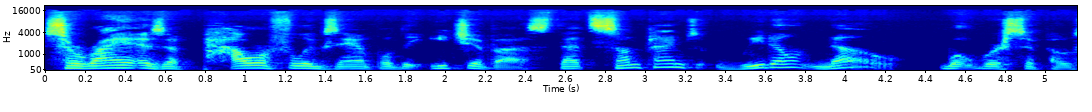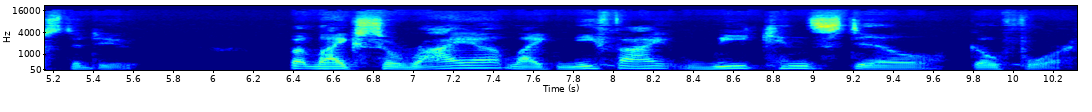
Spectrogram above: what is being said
Sariah is a powerful example to each of us that sometimes we don't know what we're supposed to do. But like Sariah, like Nephi, we can still go forth.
